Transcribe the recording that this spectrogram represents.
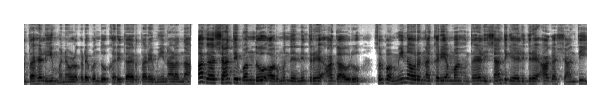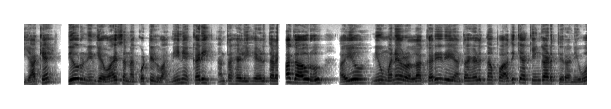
ಅಂತ ಹೇಳಿ ಮನೆ ಒಳಗಡೆ ಬಂದು ಕರಿತಾ ಇರ್ತಾರೆ ಮೀನಾಳನ್ನ. ಆಗ ಶಾಂತಿ ಬಂದು ಅವ್ರ ಮುಂದೆ ನಿಂತ್ರೆ ಆಗ ಅವರು, ಸ್ವಲ್ಪ ಮೀನಾ ಅವರನ್ನ ಕರಿಯಮ್ಮ ಅಂತ ಹೇಳಿ ಶಾಂತಿಗೆ ಹೇಳಿದ್ರೆ, ಆಗ ಶಾಂತಿ, ಯಾಕೆ? ದೇವರು ನಿನ್ಗೆ ವಾಯ್ಸನ್ನ ಕೊಟ್ಟಿಲ್ವಾ? ನೀನೇ ಕರಿ ಅಂತ ಹೇಳಿ ಹೇಳ್ತಾಳೆ. ಆಗ ಅವರು, ಅಯ್ಯೋ, ನೀವು ಮನೆಯವರಲ್ಲ, ಕರೀರಿ ಅಂತ ಹೇಳಿದ್ನಪ್ಪ, ಅದಕ್ಕೆ ಯಾಕೆ ಹಿಂಗಾಡ್ತೀರಾ ನೀವು?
